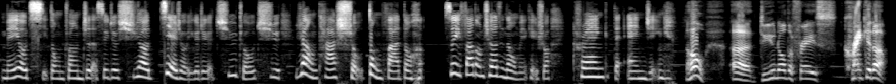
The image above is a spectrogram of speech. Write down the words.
没有启动装置的，所以就需要借助一个这个曲轴去让它手动发动。所以发动车子呢，我们也可以说 crank the engine。Oh, uh, do you know the phrase crank it up?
